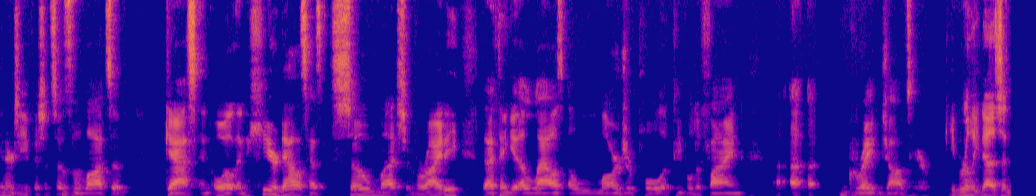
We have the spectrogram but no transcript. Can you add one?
energy efficient, so there's lots of gas and oil. And here, Dallas has so much variety that I think it allows a larger pool of people to find uh, uh, great jobs here. It really does. And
